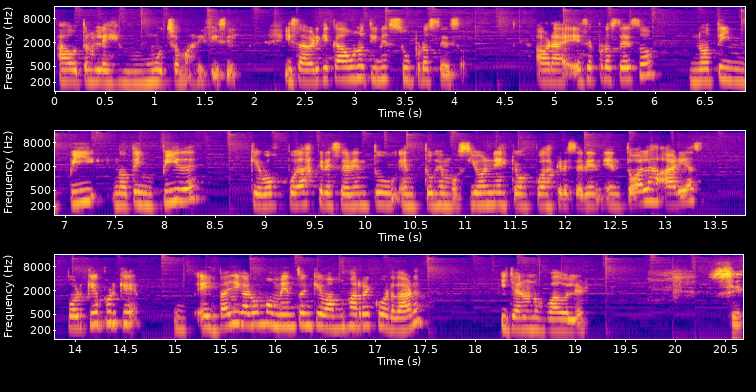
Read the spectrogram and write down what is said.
a otros les es mucho más difícil. Y saber que cada uno tiene su proceso. Ahora, ese proceso no te, no te impide que vos puedas crecer en, tu, en tus emociones, que vos puedas crecer en, en todas las áreas. ¿Por qué? Porque eh, va a llegar un momento en que vamos a recordar y ya no nos va a doler. Sí,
